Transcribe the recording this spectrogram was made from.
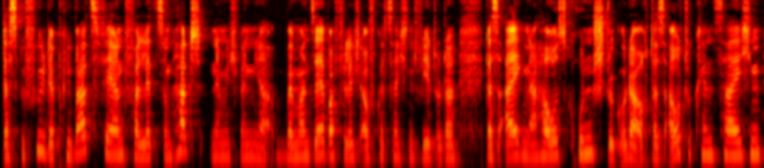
das Gefühl der Privatsphärenverletzung hat, nämlich wenn ja, wenn man selber vielleicht aufgezeichnet wird oder das eigene Haus, Grundstück oder auch das Autokennzeichen,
